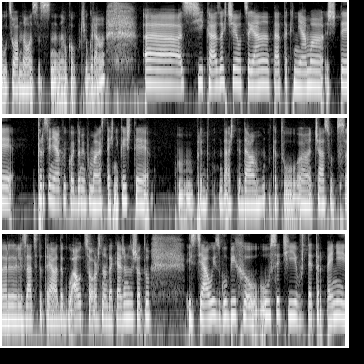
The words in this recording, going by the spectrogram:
отслабнала с не знам колко килограма. А, си казах, че от сега нататък няма, ще търся някой, който да ми помага с техника и ще пред, да, ще давам като а, част от реализацията, трябва да го аутсорсна, да кажем, защото изцяло изгубих усет и въобще търпение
